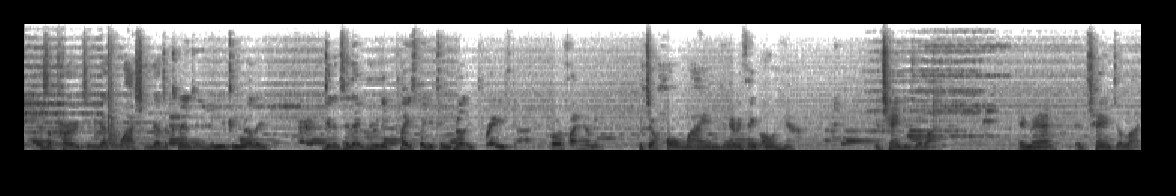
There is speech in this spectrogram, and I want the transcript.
There's a purging, there's a washing, there's a cleansing when you can really get into that unique place where you can really praise God, glorify Him, and put your whole mind and everything on Him. It changes your life. Amen. It changes your life.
